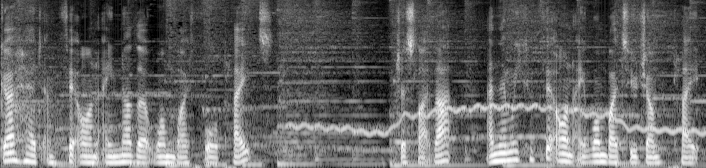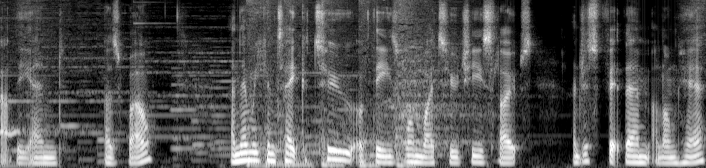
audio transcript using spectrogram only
go ahead and fit on another 1x4 plate, just like that. And then we can fit on a 1x2 jumper plate at the end as well. And then we can take two of these 1x2 cheese slopes and just fit them along here.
